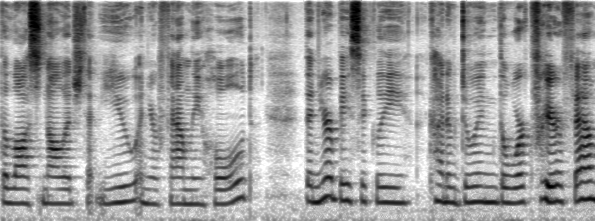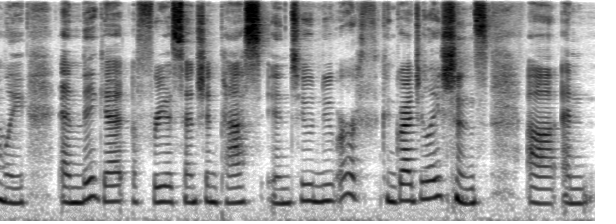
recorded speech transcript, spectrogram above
the lost knowledge that you and your family hold, then you're basically kind of doing the work for your family, and they get a free ascension pass into New Earth. Congratulations! Uh, and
